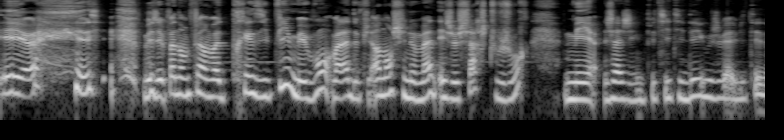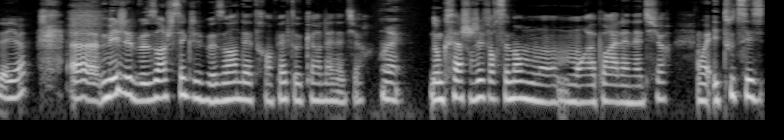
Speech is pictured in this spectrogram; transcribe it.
Et euh, mais j'ai pas non plus un mode très hippie, mais bon, voilà, depuis un an je suis nomade et je cherche toujours. Mais j'ai une petite idée où je vais habiter d'ailleurs. Euh, mais j'ai besoin, je sais que j'ai besoin d'être en fait au cœur de la nature. Ouais. Donc ça a changé forcément mon, mon rapport à la nature. Ouais, et toutes ces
